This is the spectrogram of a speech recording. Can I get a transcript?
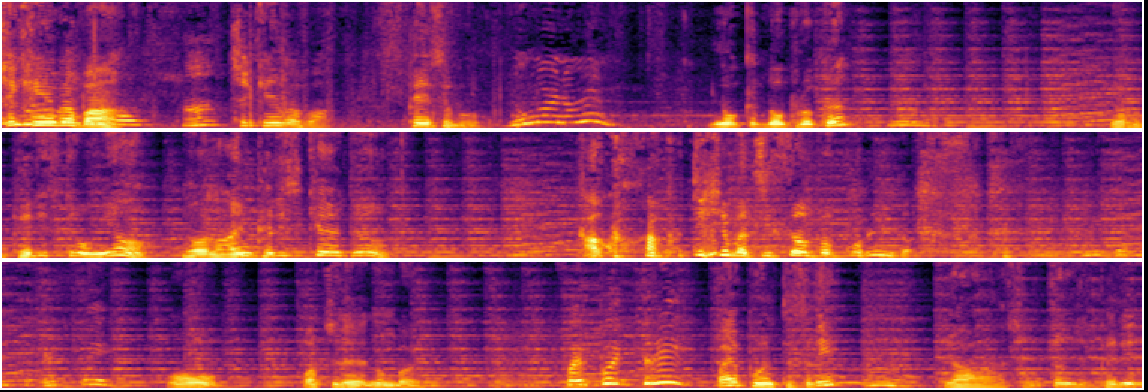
체킹해봐봐. Huh? 체킹해봐봐. 페이스북. No more? No. 야, 그 베리 스트롱이야. 야, 나 I'm 베리 스케어드. 아쿠, 아쿠 뛰기만 직선 뭐 꼴린다. 어, what's the number? 5.3. 5.3? Mm. 야, 저 어쩐지 베리.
